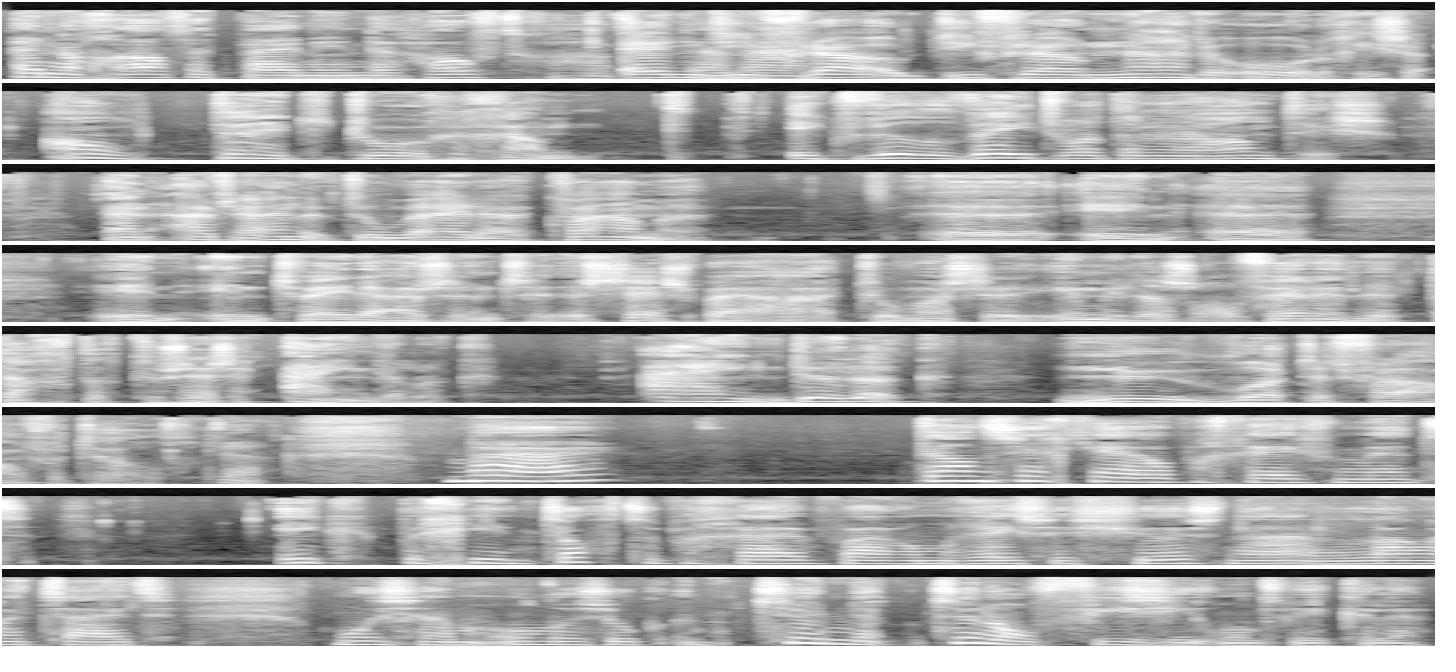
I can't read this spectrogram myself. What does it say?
En nog altijd pijn in haar hoofd gehad. En die vrouw, die vrouw na de oorlog is er altijd doorgegaan. Ik wil weten wat er aan de hand is. En uiteindelijk, toen wij daar kwamen eh, in, eh, in, in 2006 bij haar... toen was ze inmiddels al ver in de 80. Toen zei ze eindelijk, eindelijk, nu wordt het verhaal verteld. Ja. Maar dan zeg jij op een gegeven moment... ik begin toch te begrijpen waarom rechercheurs... na een lange tijd moeizaam onderzoek een tunne- tunnelvisie ontwikkelen.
